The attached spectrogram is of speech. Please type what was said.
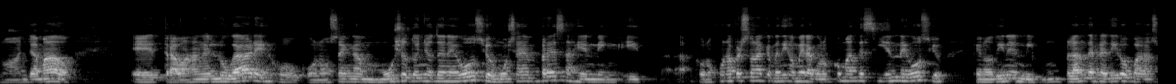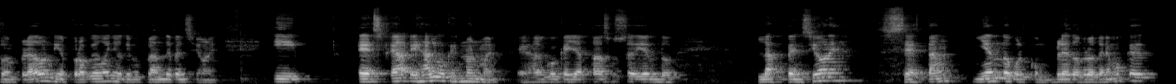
nos han llamado, eh, trabajan en lugares o conocen a muchos dueños de negocios, muchas empresas y, y, conozco una persona que me dijo, mira, conozco más de 100 negocios que no tienen ni un plan de retiro para sus empleados, ni el propio dueño tiene un plan de pensiones. Y es, es algo que es normal, es algo que ya está sucediendo. Las pensiones se están yendo por completo, pero tenemos que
